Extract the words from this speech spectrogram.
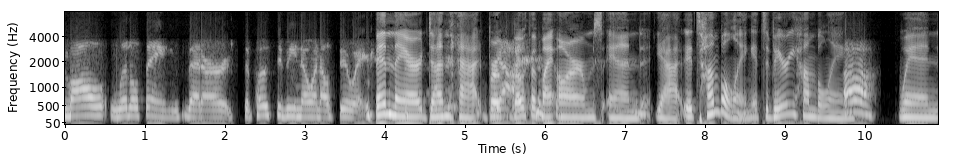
small little things that are supposed to be no one else doing. Been there, done that, broke yeah. both of my arms and yeah, it's humbling. It's very humbling. Oh. When,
